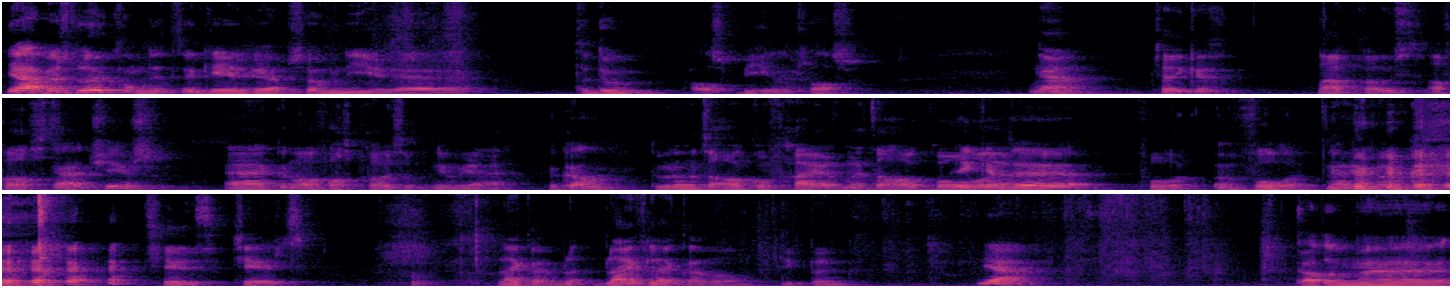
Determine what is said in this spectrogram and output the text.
Ja, best leuk om dit een keer op zo'n manier te doen als bier in een glas. Ja, zeker. Nou, proost alvast. Ja, cheers. kunnen we alvast proosten op het nieuwe jaar. Dat kan. Doen we dat met de alcoholvrij of met de alcohol? Ik heb de volle. Een volle. Ja, ik ook. Cheers. Cheers. Lekker, blijf lekker wel, die punk. Ja. Ik had hem, uh,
